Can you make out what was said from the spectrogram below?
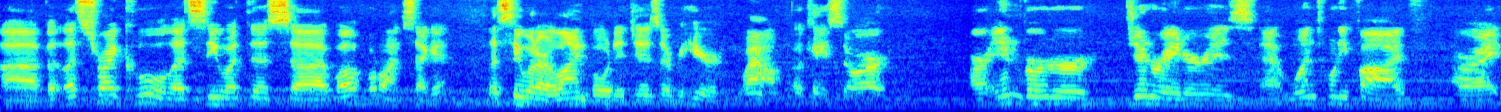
Uh, but let's try cool. Let's see what this. Uh, well, hold on a second. Let's see what our line voltage is over here. Wow. Okay, so our our inverter generator is at 125. All right.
